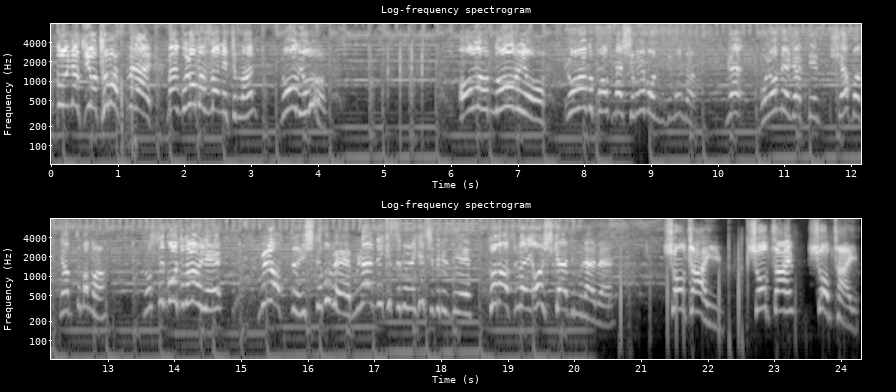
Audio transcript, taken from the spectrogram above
İlk gol atıyor. Thomas Müller. Ben gol olmaz zannettim lan. Ne oluyor oğlum? Allah'ım ne oluyor? Ronaldo pas ben şımaya mı dedim orada? Ya gol olmayacak diye şey yapma, yaptım ama. Nasıl goldü lan öyle? Müller attı işte bu be. Müller de ikisi böyle geçirdi bizi. Thomas Müller hoş geldin Müller be. Showtime. Showtime. Showtime.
